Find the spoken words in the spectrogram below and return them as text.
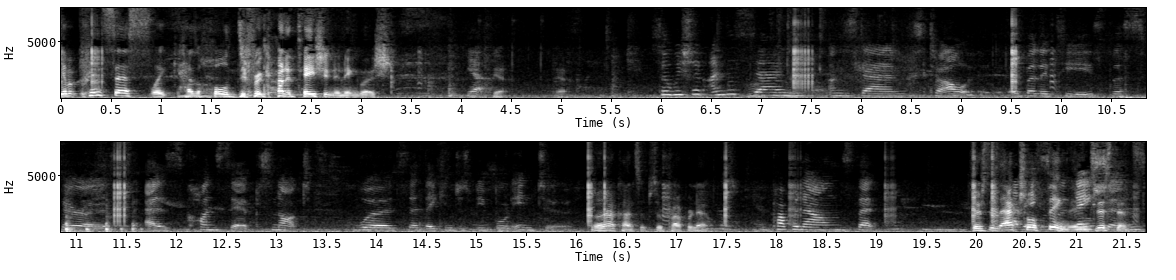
Yeah, but princess like has a whole different connotation in English. Yeah. Yeah. Yeah. So we should understand understand to our abilities the spheres as concepts, not words that they can just be brought into. No, they're not concepts, they're proper nouns. Proper nouns that There's this actual thing in existence.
